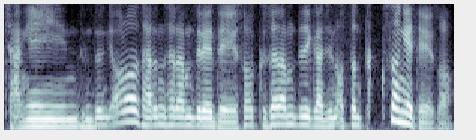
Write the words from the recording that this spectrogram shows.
장애인 등등 여러 다른 사람들에 대해서 그 사람들이 가진 어떤 특성에 대해서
